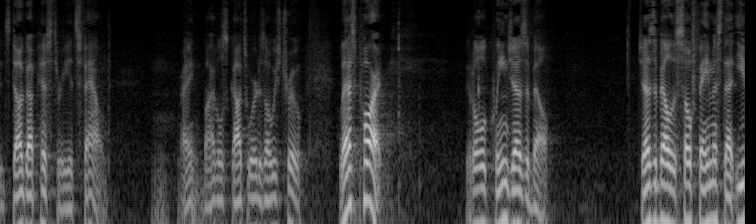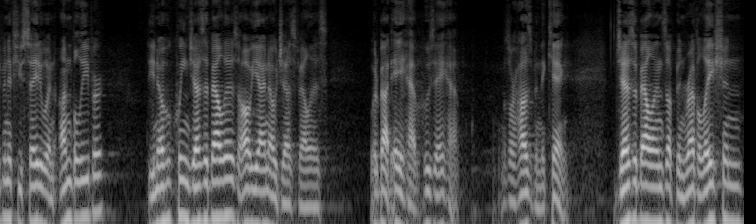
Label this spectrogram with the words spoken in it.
it's dug up history. It's found. Right? Bible's, God's word is always true. Last part. Good old Queen Jezebel. Jezebel is so famous that even if you say to an unbeliever, Do you know who Queen Jezebel is? Oh, yeah, I know Jezebel is. What about Ahab? Who's Ahab? was her husband, the king. Jezebel ends up in Revelation.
